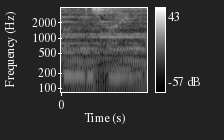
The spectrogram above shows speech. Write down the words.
身躯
